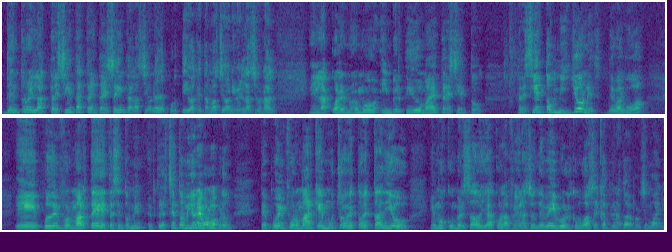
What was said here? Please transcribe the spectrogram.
dentro de las 336 instalaciones deportivas que estamos haciendo a nivel nacional, en las cuales nos hemos invertido más de 300, 300 millones de balboas, eh, puedo informarte, 300, mil- 300 millones de perdón, te puedo informar que muchos de estos estadios hemos conversado ya con la Federación de Béisbol cómo va a ser el campeonato del próximo año.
